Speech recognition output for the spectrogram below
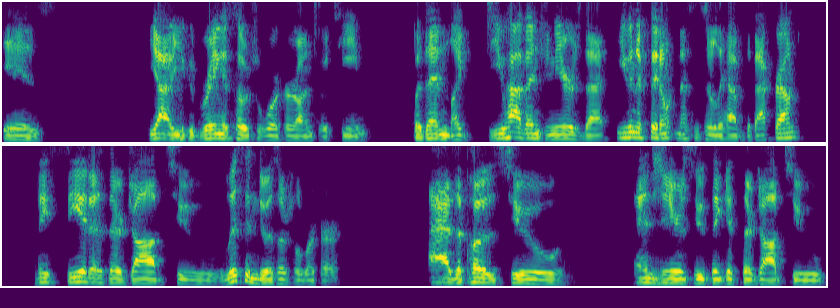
is, yeah, you could bring a social worker onto a team, but then like, do you have engineers that even if they don't necessarily have the background, they see it as their job to listen to a social worker as opposed to engineers who think it's their job to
